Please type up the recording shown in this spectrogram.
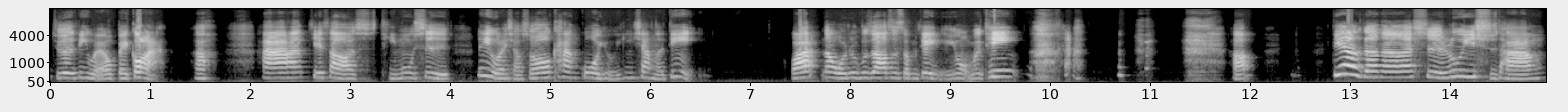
就是立伟又被共啦。啊，他介绍的题目是立伟小时候看过有印象的电影，哇，那我就不知道是什么电影，因为我没有听。好，第二个呢是路易食堂，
